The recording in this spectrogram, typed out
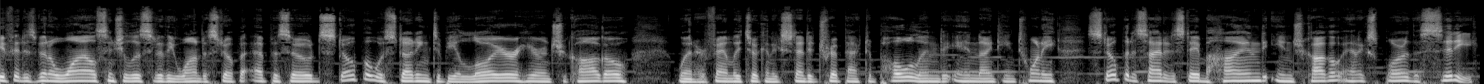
If it has been a while since you listened to the Wanda Stopa episode, Stopa was studying to be a lawyer here in Chicago. When her family took an extended trip back to Poland in 1920, Stopa decided to stay behind in Chicago and explore the city.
